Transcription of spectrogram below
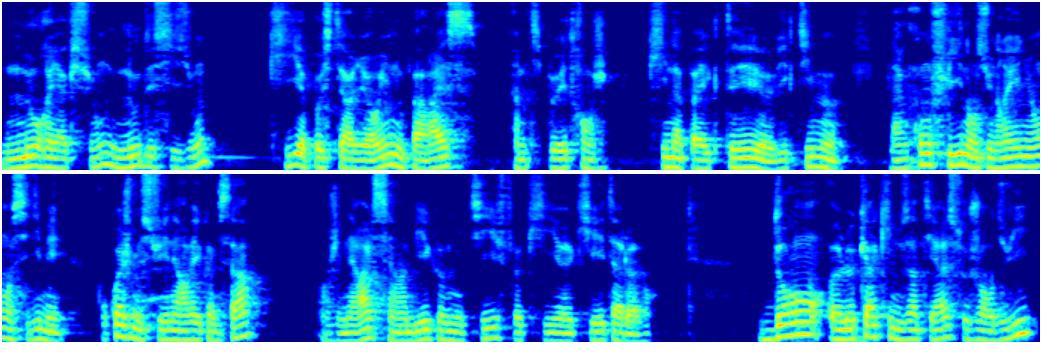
nos réactions, nos décisions qui, a posteriori, nous paraissent un petit peu étranges. Qui n'a pas été euh, victime d'un conflit dans une réunion On s'est dit, mais pourquoi je me suis énervé comme ça? En général, c'est un biais cognitif qui, euh, est à l'œuvre. Dans euh, le cas qui nous intéresse aujourd'hui,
